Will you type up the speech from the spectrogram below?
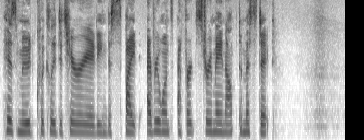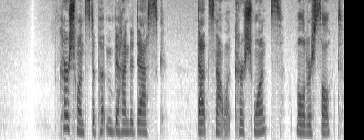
his mood quickly deteriorating despite everyone's efforts to remain optimistic. Kersh wants to put me behind a desk. That's not what Kersh wants, Mulder sulked.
